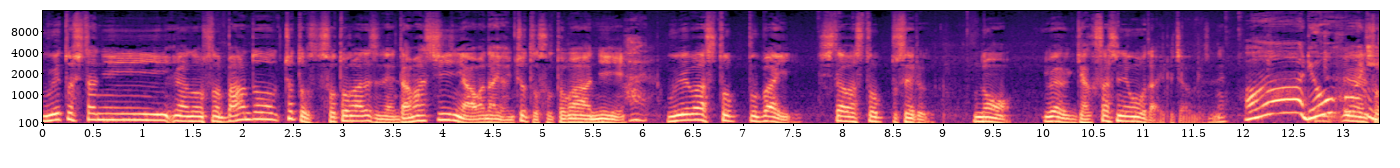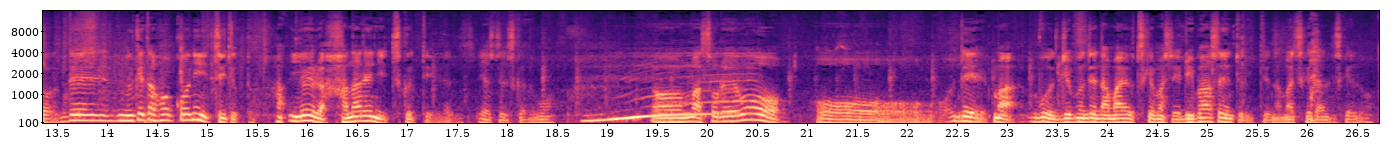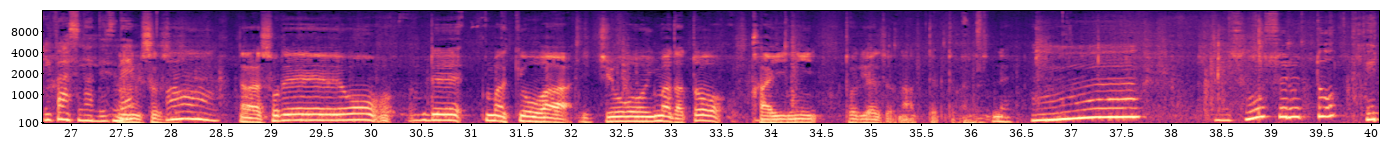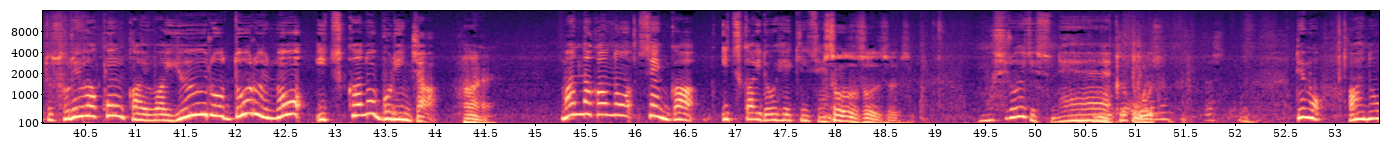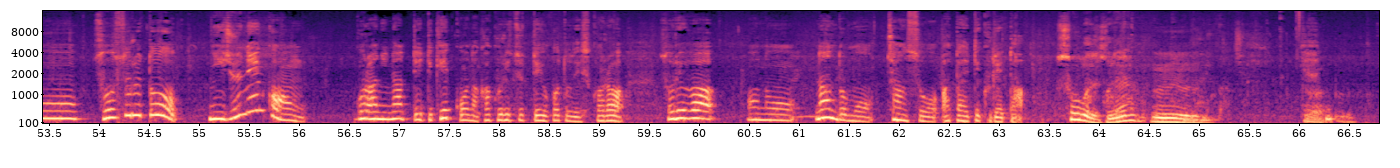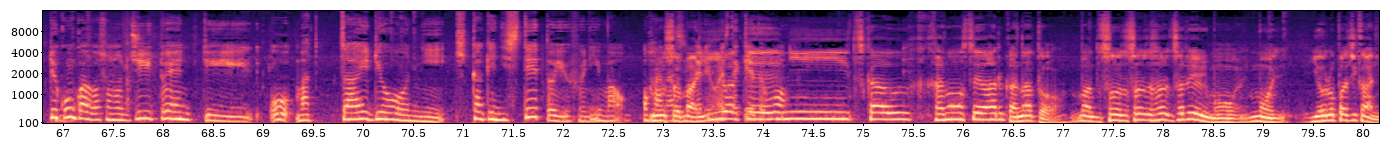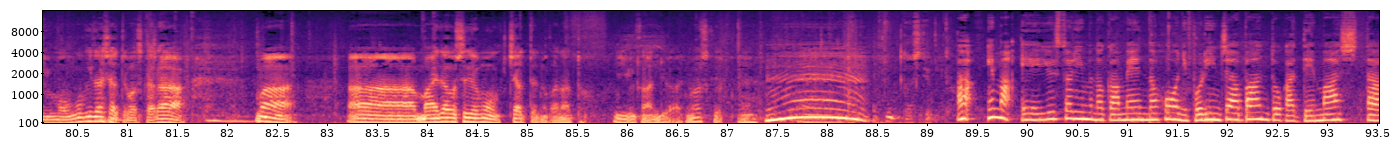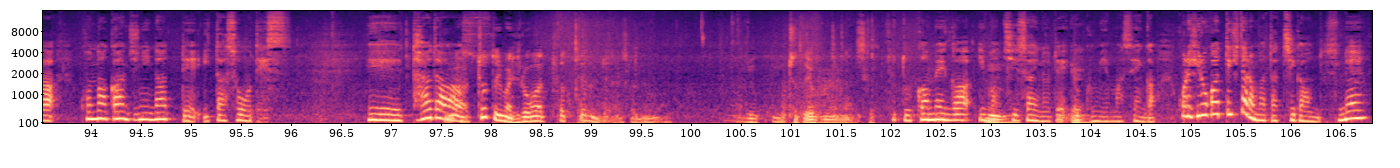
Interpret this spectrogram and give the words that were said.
上と下にあのそのバンドのちょっと外側ですね騙しに合わないようにちょっと外側に、はい、上はストップバイ下はストップセルのいわゆる逆差し値オーダー入れちゃうんですね。ああ両方に。そう。で抜けた方向についていくと。いわゆる離れにつくっていうやつですけども。あまあそれをおでまあ僕自分で名前を付けましてリバースエントリーっていう名前付けたんですけど。リバースなんですね、うん、そうそうだからそれをでまあ今日は一応今だと買いにとりあえずはなってるって感じですね。うんそうすると,、えーと、それは今回はユーロドルの5日のボリンジャー。はい。真ん中の線が5日移動平均線。そうそうですそうです。面白いですね、結構面白い。でもあのー、そうすると20年間ご覧になっていて結構な確率っていうことですからそれはあの何度もチャンスを与えてくれた。そうですね。うんで今回はその G20 を、まあ、材料にきっかけにしてというふうに今お話になりましたけれども、まあ、言い訳に使う可能性はあるかなと、まあ、そそそそれよりももうヨーロッパ時間にも動き出しちゃってますから、うん、まああ前倒しでもう来ちゃってるのかなと。いう感じはありますけどね。うん。あ、今、えー、ユーストリームの画面の方にボリンジャーバンドが出ました。こんな感じになっていたそうです。えー、ただ、まあ、ちょっと今広がっちゃってるんじゃないですかね。ちょっとよく見えないですけどちょっと画面が今小さいのでよく見えませんが、うん、これ広がってきたらまた違うんですね、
